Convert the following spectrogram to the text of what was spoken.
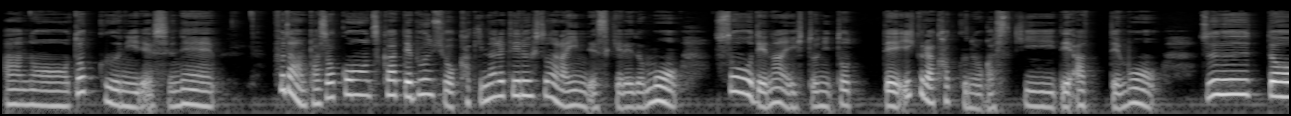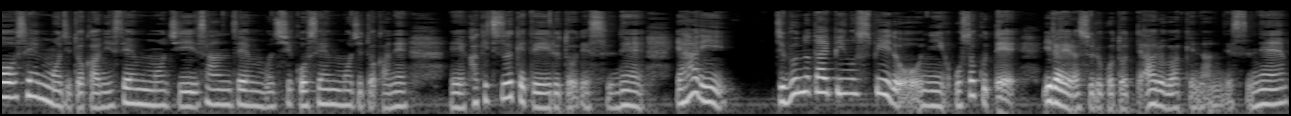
あの、特にですね、普段パソコンを使って文章を書き慣れている人ならいいんですけれども、そうでない人にとって、いくら書くのが好きであっても、ずっと1000文字とか2000文字、3000文字、5000文字とかね、えー、書き続けているとですね、やはり自分のタイピングスピードに遅くてイライラすることってあるわけなんですね。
